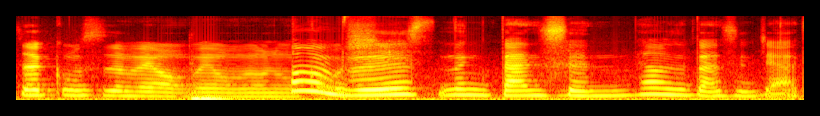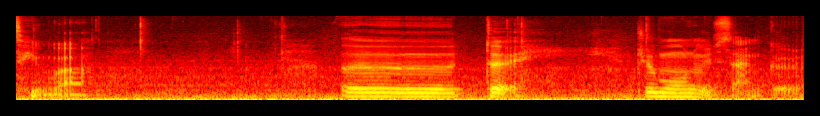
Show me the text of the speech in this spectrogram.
这故事没有没有没有那么。他们不是那个单身，他们是单身家庭吧？呃，对，就母女三个人，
